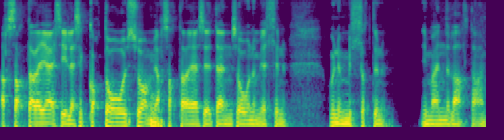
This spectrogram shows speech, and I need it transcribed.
арсартариаас ила саккорторуссуарми арсартариаас таан соорунами аллану унаммиллертуну имаанналаартарами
